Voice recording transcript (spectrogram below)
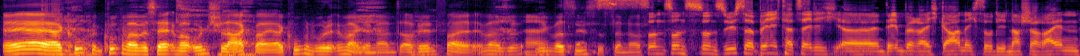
Ja, ja, ja, Kuchen, Kuchen war bisher immer unschlagbar. Ja, Kuchen wurde immer genannt, auf jeden Fall. Immer so ja, irgendwas Süßes dann noch. So, so, so, ein Süßer bin ich tatsächlich äh, in dem Bereich gar nicht. So die Naschereien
